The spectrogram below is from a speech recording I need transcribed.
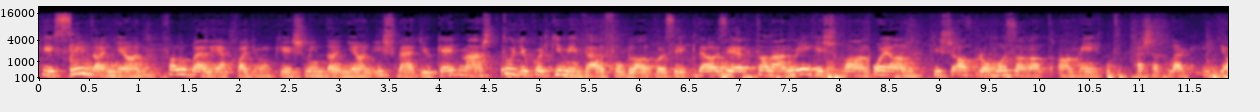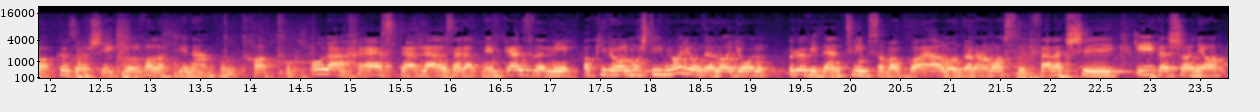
hisz mindannyian falubeliek vagyunk, és mindannyian ismerjük egymást. Tudjuk, hogy ki mivel foglalkozik, de azért talán mégis van olyan kis apró mozzanat, amit esetleg így a közönségből valaki nem tudhat. Olaf Eszterrel szeretném kezdeni, akiről most így nagyon, de nagyon röviden címszavakba elmondanám azt, hogy feleség, édesanyja,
